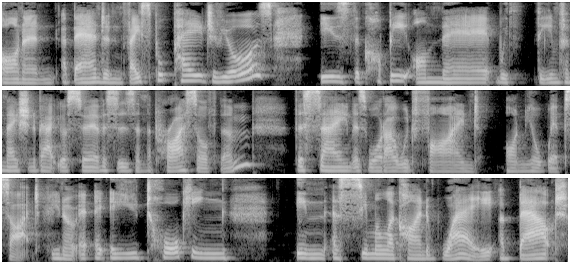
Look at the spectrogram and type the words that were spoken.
on an abandoned Facebook page of yours, is the copy on there with the information about your services and the price of them the same as what I would find on your website? You know, are, are you talking in a similar kind of way about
